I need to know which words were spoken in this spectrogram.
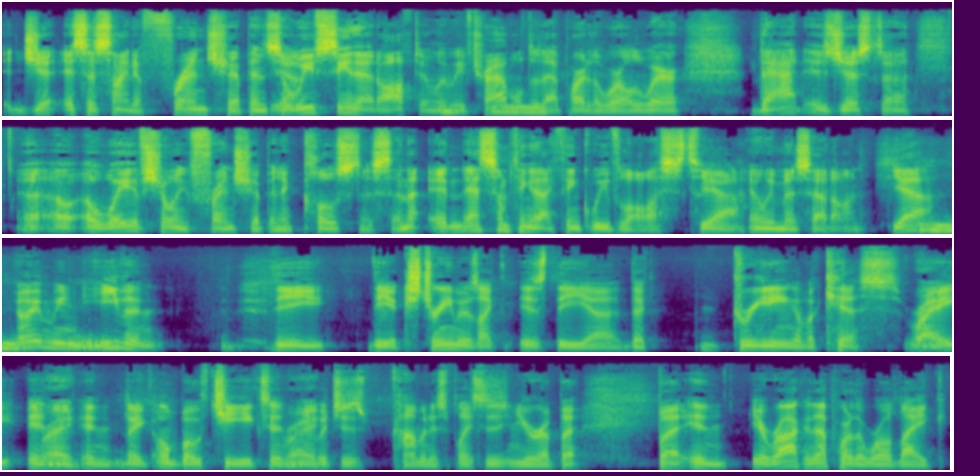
it's a sign of friendship. And so yeah. we've seen that often when we've traveled to mm-hmm. that part of the world, where that is just a a, a way of showing friendship and closeness, and and that's something that I think we've lost. Yeah, and we miss out on. Yeah, I mean, even the the extreme is like is the uh, the greeting of a kiss, right? right. And, right. and like on both cheeks, and right. which is commonest places in Europe. But but in Iraq and that part of the world, like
